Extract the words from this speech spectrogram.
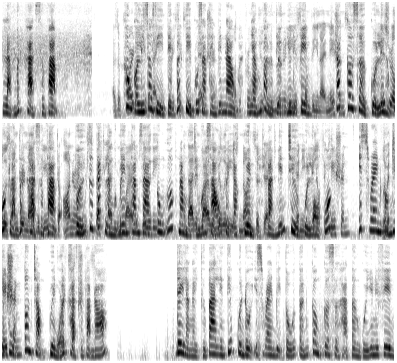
là bất khả xâm phạm. Không có lý do gì để bất kỳ quốc gia thành viên nào nhắm vào lực lượng UNIFIL. Các cơ sở của Liên Hợp Quốc là bất khả xâm phạm, với tư cách là một bên tham gia Công ước năm 1946 về đặc quyền và miễn trừ của Liên Hợp Quốc. Israel có nghĩa vụ tôn trọng quyền bất khả xâm phạm đó. Đây là ngày thứ ba liên tiếp quân đội Israel bị tố tấn công cơ sở hạ tầng của UNIFIL.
